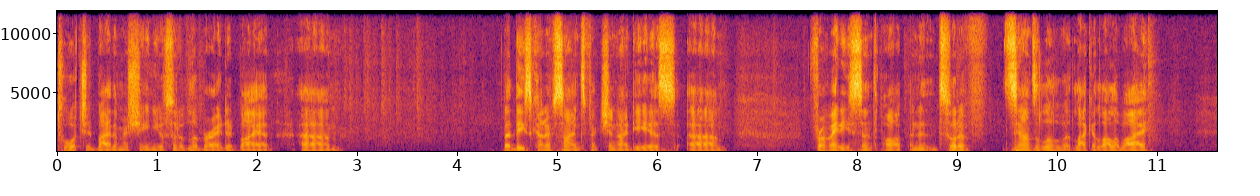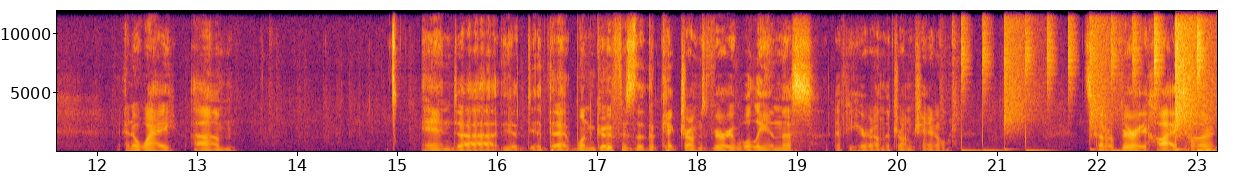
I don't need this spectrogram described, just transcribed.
tortured by the machine. You're sort of liberated by it. Um, but these kind of science fiction ideas um, from 80s synth pop, and it sort of sounds a little bit like a lullaby in a way. Um, and uh, the, one goof is that the kick drum's very woolly in this. If you hear it on the drum channel, it's got a very high tone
